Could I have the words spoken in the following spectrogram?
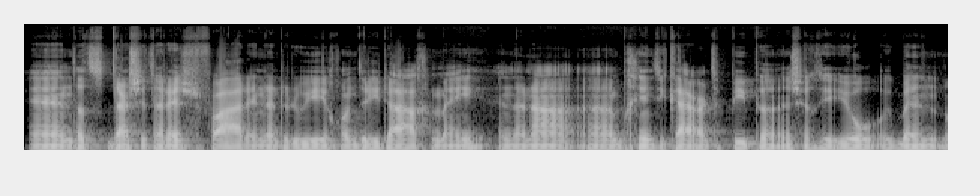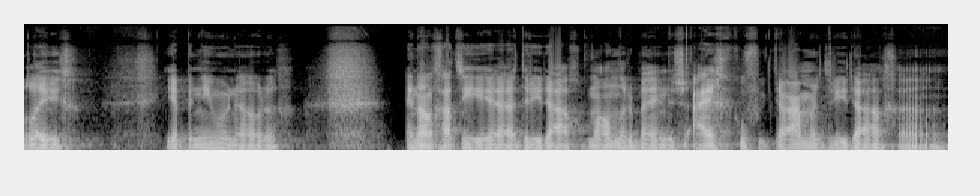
En dat, daar zit een reservoir in. En daar doe je gewoon drie dagen mee. En daarna eh, begint hij keihard te piepen en zegt hij... joh, ik ben leeg. Je hebt een nieuwe nodig. En dan gaat hij eh, drie dagen op mijn andere been. Dus eigenlijk hoef ik daar maar drie dagen...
